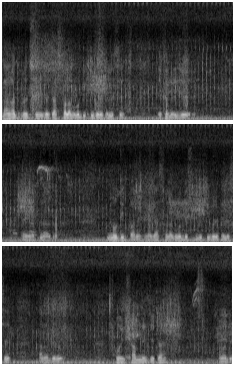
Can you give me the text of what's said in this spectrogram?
ভাঙা ধরেছে যে গাছপালাগুলো বিক্রি করে ফেলেছে। এখানে যে, এই আপনার নদীর পাড়ে এরা গাছপালাগুলো বেশি বিক্রি করে ফেলেছে। আমাদের ওই সামনে যেটা, আমাদের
